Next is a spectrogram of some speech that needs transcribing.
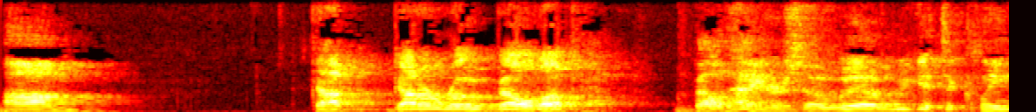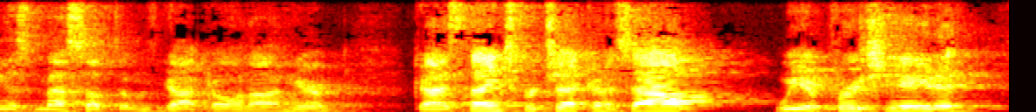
Um, got, got our Rogue belt up, belt hanger. So uh, we get to clean this mess up that we've got going on here. Guys, thanks for checking us out. We appreciate it.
